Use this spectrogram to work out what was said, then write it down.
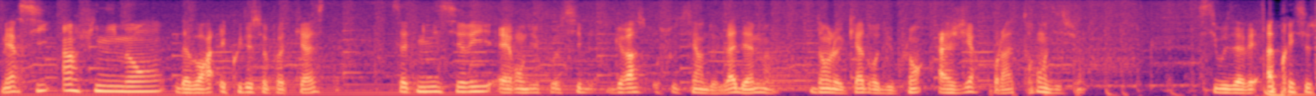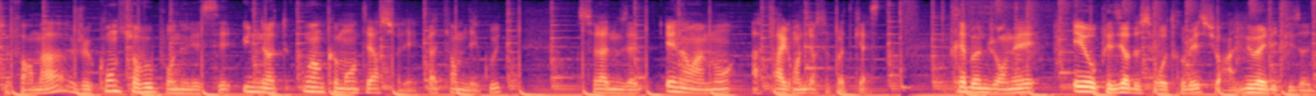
Merci infiniment d'avoir écouté ce podcast. Cette mini-série est rendue possible grâce au soutien de l'ADEME dans le cadre du plan Agir pour la transition. Si vous avez apprécié ce format, je compte sur vous pour nous laisser une note ou un commentaire sur les plateformes d'écoute. Cela nous aide énormément à faire grandir ce podcast. Très bonne journée et au plaisir de se retrouver sur un nouvel épisode.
